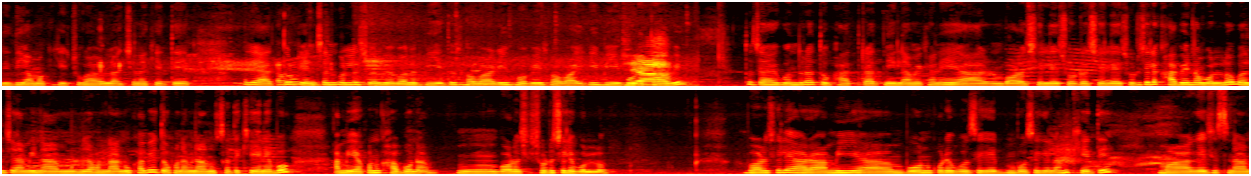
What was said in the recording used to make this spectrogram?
দিদি আমাকে কিছু ভালো লাগছে না খেতে। আরে এত টেনশন করলে চলবে বলো? বিয়ে তো সবারই হবে সবাইকেই বিয়ে করতে হবে। তো যাই হোক বন্ধুরা তো ভাত টাত নিলাম এখানে। আর বড় ছেলে ছোট ছেলে ছোট ছেলে খাবে না বলল বলছে আমি না যখন নানু খাবে তখন আমি নানুর সাথে খেয়ে নেব। আমি এখন খাব না। বড় ছোট ছেলে বলল। বড় ছেলে আর আমি বোন করে বসে বসে গেলাম খেতে। মা গেছে স্নান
